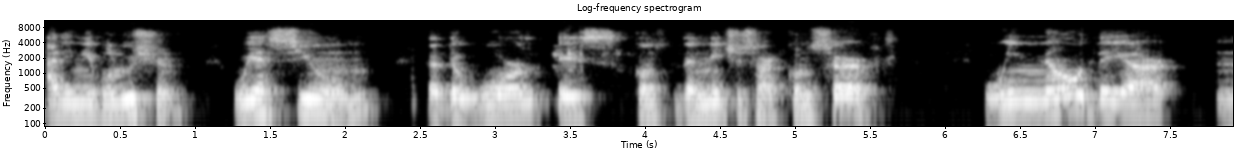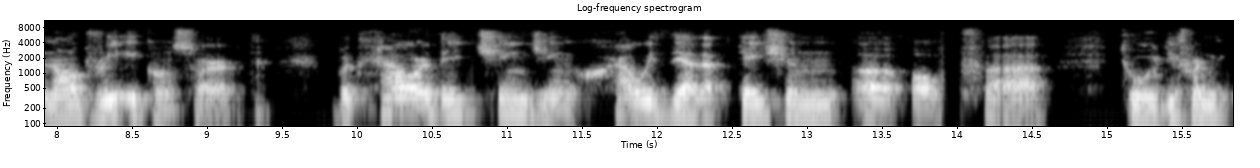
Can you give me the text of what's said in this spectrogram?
adding evolution. We assume that the world is, the niches are conserved. We know they are not really conserved, but how are they changing? How is the adaptation uh, of uh, to different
